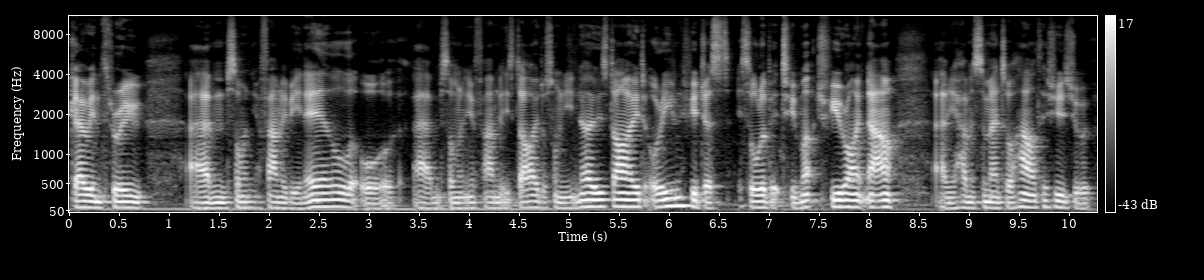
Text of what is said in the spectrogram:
going through um, someone in your family being ill, or um, someone in your family's died, or someone you know's died, or even if you're just it's all a bit too much for you right now, and um, you're having some mental health issues, you've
